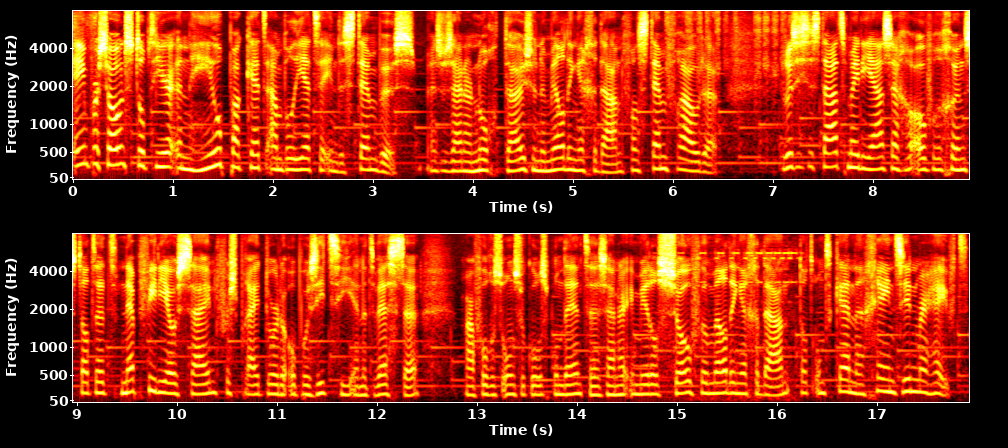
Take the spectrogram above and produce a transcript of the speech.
Eén persoon stopt hier een heel pakket aan biljetten in de stembus. En zo zijn er nog duizenden meldingen gedaan van stemfraude. Russische staatsmedia zeggen overigens dat het nepvideo's zijn, verspreid door de oppositie en het Westen. Maar volgens onze correspondenten zijn er inmiddels zoveel meldingen gedaan dat ontkennen geen zin meer heeft.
